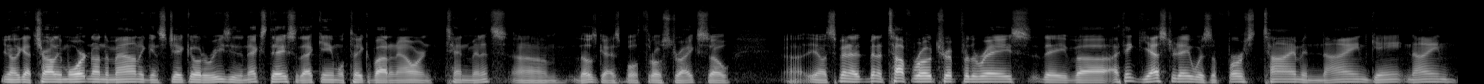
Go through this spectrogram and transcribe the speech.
you know, they got Charlie Morton on the mound against Jake Odorizzi the next day, so that game will take about an hour and ten minutes. Um, those guys both throw strikes, so uh, you know it's been a been a tough road trip for the Rays. They've, uh, I think, yesterday was the first time in nine game nine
